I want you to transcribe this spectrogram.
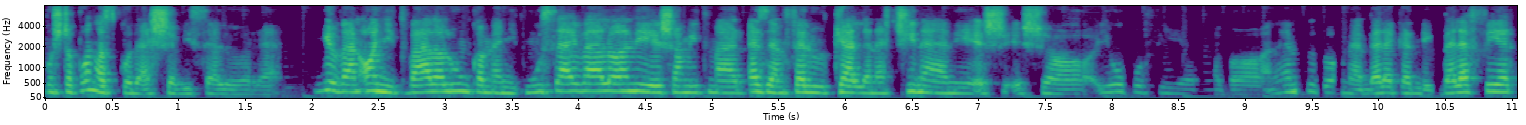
most a panaszkodás se visz előre. Nyilván annyit vállalunk, amennyit muszáj vállalni, és amit már ezen felül kellene csinálni, és, és a jó pofiért, meg a nem tudom, mert beleked még belefér,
